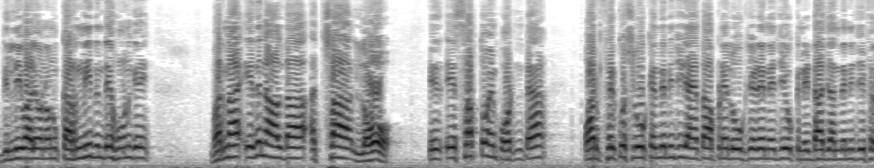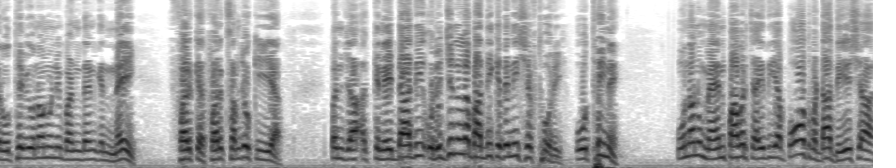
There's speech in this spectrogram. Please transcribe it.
ਦਿੱਲੀ ਵਾਲੇ ਉਹਨਾਂ ਨੂੰ ਕਰਨ ਨਹੀਂ ਦਿੰਦੇ ਹੋਣਗੇ। ਵਰਨਾ ਇਹਦੇ ਨਾਲ ਦਾ ਅੱਛਾ ਲਾਅ ਇਹ ਇਹ ਸਭ ਤੋਂ ਇੰਪੋਰਟੈਂਟ ਆ। ਔਰ ਫਿਰ ਕੁਝ ਲੋਕ ਕਹਿੰਦੇ ਨੇ ਜੀ, ਐ ਤਾਂ ਆਪਣੇ ਲੋਕ ਜਿਹੜੇ ਨੇ ਜੀ, ਉਹ ਕੈਨੇਡਾ ਜਾਂਦੇ ਨੇ ਜੀ, ਫਿਰ ਉੱਥੇ ਵੀ ਉਹਨਾਂ ਨੂੰ ਨਹੀਂ ਬਣ ਦੇਣਗੇ। ਨਹੀਂ, ਫ਼ਰਕ ਹੈ, ਫ਼ਰਕ ਸਮਝੋ ਕੀ ਆ। ਪੰਜਾਬ ਕੈਨੇਡਾ ਦੀ origignal ਆਬਾਦੀ ਕਿਤੇ ਨਹੀਂ ਸ਼ਿਫਟ ਹੋ ਰਹੀ, ਉੱਥੇ ਹੀ ਨੇ। ਉਹਨਾਂ ਨੂੰ ਮੈਨ ਪਾਵਰ ਚਾਹੀਦੀ ਆ, ਬਹੁਤ ਵੱਡਾ ਦੇਸ਼ ਆ।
